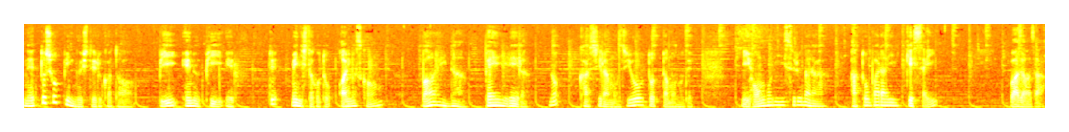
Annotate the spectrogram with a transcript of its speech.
ネットショッピングしてる方 BNPL って目にしたことありますか ?Buy Now Pay Later の頭文字を取ったもので日本語にするなら後払い決済？わざわざ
